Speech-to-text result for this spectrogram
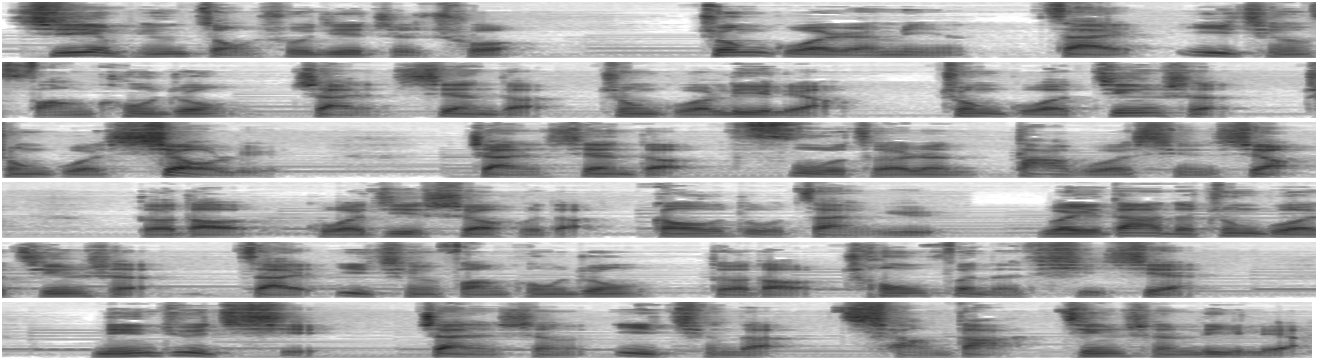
习近平总书记指出，中国人民在疫情防控中展现的中国力量、中国精神、中国效率，展现的负责任大国形象，得到国际社会的高度赞誉。伟大的中国精神在疫情防控中得到充分的体现，凝聚起战胜疫情的强大精神力量。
